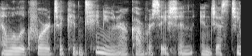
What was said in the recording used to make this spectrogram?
And we'll look forward to continuing our conversation in just two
